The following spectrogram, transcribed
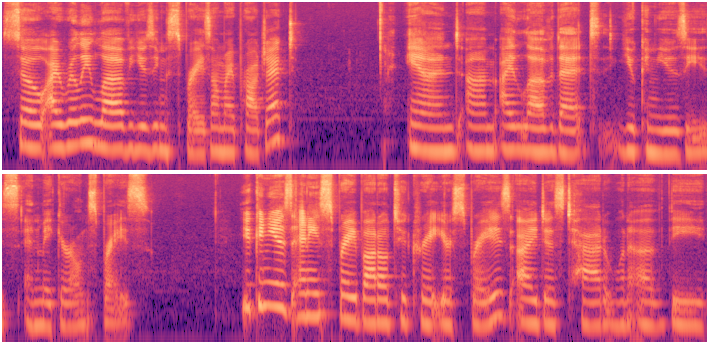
So I really love using sprays on my project and um, I love that you can use these and make your own sprays. You can use any spray bottle to create your sprays. I just had one of the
